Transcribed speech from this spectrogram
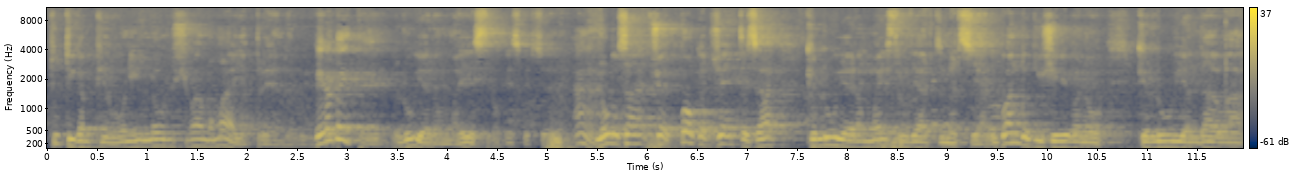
tutti i campioni, non riuscivamo mai a prenderlo. Veramente? Lui era un maestro, che scherzare. Ah. Non lo sa, cioè poca gente sa che lui era un maestro di arti marziali. Quando dicevano che lui andava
